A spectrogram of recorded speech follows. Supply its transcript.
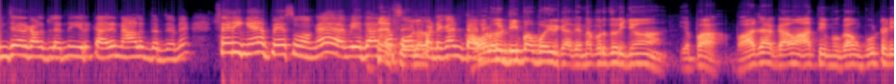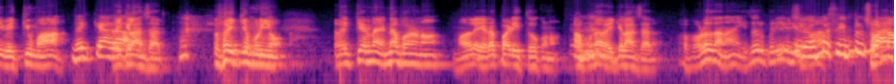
எம்ஜிஆர் காலத்துல இருந்து இருக்காரு நாளும் தெரிஞ்சோடனே சரிங்க பேசுவோங்க. ஏதாவது ஃபோன் பண்ணுங்கன்ட்டாரு. அவ்வளவு டீப்பா போயிருக்காது என்ன பொறுத்த வரைக்கும். எப்பா பாஜகவும் அதிமுகவும் கூட்டணி வைக்குமா? வைக்காத? வைக்கலாம் சார். வைக்க முடியும். வைக்கிறனா என்ன பண்ணணும்? முதல்ல எடப்பாடி தூக்கணும். அப்படின்னா வைக்கலாம் சார். அவ்வளவுதானா? இது ஒரு பெரிய விஷயம்? ரொம்ப சிம்பிள் சொன்னா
